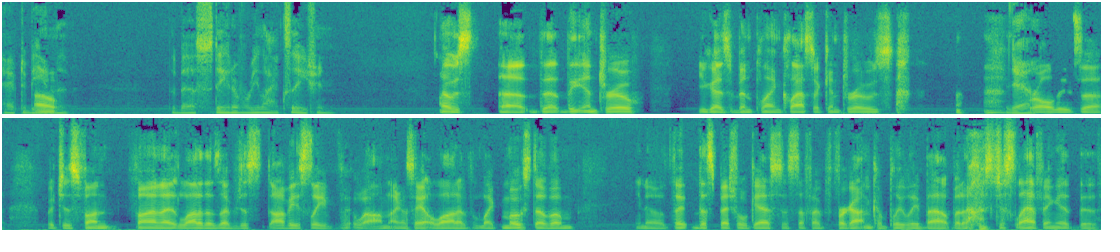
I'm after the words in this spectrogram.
I have to be Oh. in the the best state of relaxation. I was uh, the the intro. You guys have been playing classic intros Yeah. for all these, uh, which is fun. Fun. A lot of those I've just obviously. Well, I'm not gonna say a lot of like most of them. You know the the special guests and stuff I've forgotten completely about. But I was just laughing at the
